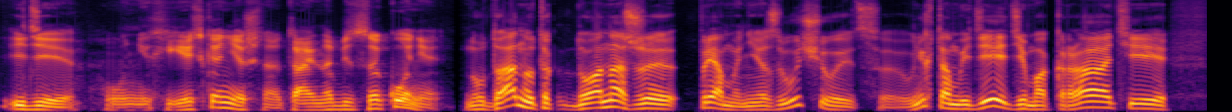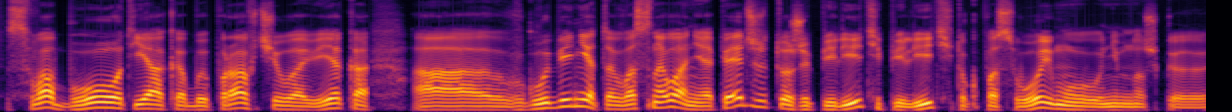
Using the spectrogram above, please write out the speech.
идея? У них есть, конечно, тайна беззакония. Ну да, ну так, но она же прямо не озвучивается. У них там идея демократии, свобод якобы, прав человека, а в глубине-то, в основании, опять же, тоже пилить и пилить, только по-своему, немножко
